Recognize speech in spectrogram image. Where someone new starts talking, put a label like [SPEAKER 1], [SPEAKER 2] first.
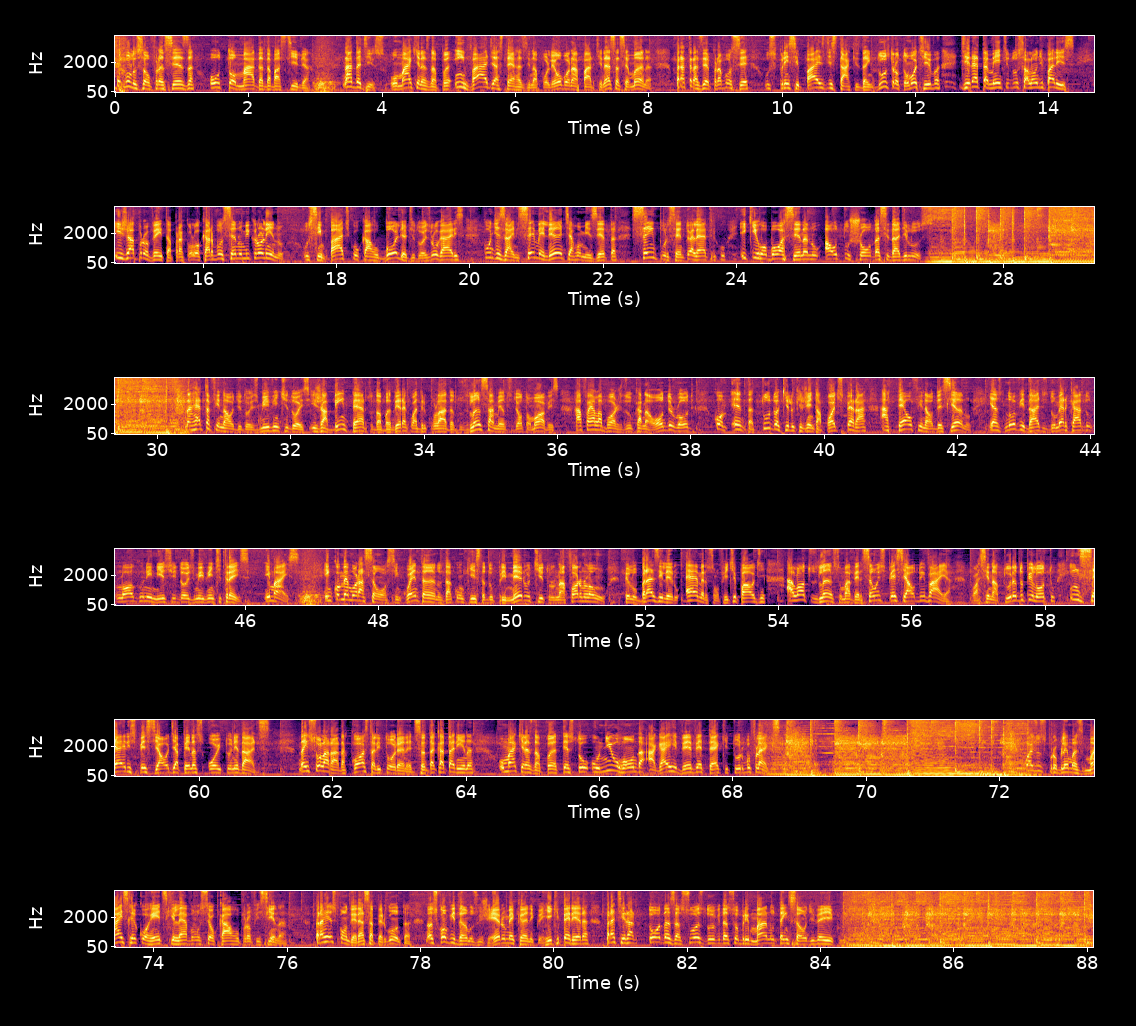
[SPEAKER 1] Revolução Francesa ou tomada da Bastilha. Nada disso. O Máquinas na Pan invade as terras de Napoleão Bonaparte nessa semana para trazer para você os principais destaques da indústria automotiva diretamente do Salão de Paris. E já aproveita para colocar você no microlino, o simpático carro bolha de dois lugares, com design semelhante à Romizeta, 100% elétrico e que roubou a cena no Auto Show da Cidade Luz. Na reta final de 2022 e já bem perto da bandeira quadriculada dos lançamentos de automóveis, Rafaela Borges, do canal On The Road, comenta tudo aquilo que a gente pode esperar até o final desse ano e as novidades do mercado logo no início de 2023. E mais, em comemoração aos 50 anos da conquista do primeiro título na Fórmula 1 pelo brasileiro Emerson Fittipaldi, a Lotus lança uma versão especial do Ivaia, com assinatura do piloto em série especial de apenas 8 unidades. Na ensolarada costa litorânea de Santa Catarina, o Máquinas na Pan testou o New Honda HRV VTEC Turbo Flex. Quais os problemas mais recorrentes que levam o seu carro para oficina? Para responder essa pergunta, nós convidamos o engenheiro mecânico Henrique Pereira para tirar todas as suas dúvidas sobre manutenção de veículos.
